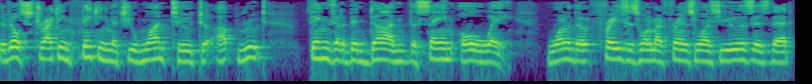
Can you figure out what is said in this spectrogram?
the real striking thinking that you want to to uproot things that have been done the same old way. One of the phrases one of my friends once used is that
